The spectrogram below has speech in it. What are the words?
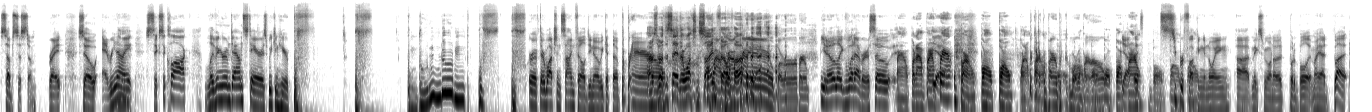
subsystem right so every Mm. night six o'clock living room downstairs we can hear or if they're watching Seinfeld, you know, we get the. I was about to say they're watching Seinfeld, huh? you know, like whatever. So yeah, it's super fucking annoying. Uh, makes me want to put a bullet in my head. But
